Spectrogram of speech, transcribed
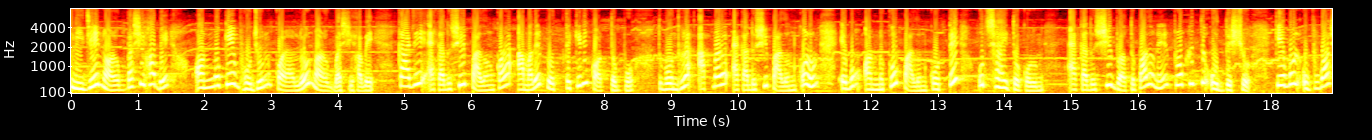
নিজে নরকবাসী হবে অন্যকে ভোজন করালেও নরকবাসী হবে। কাজে একাদশী পালন করা আমাদের প্রত্যেকেরই কর্তব্য। তো বন্ধুরা, আপনারাও একাদশী পালন করুন এবং অন্যকেও পালন করতে উৎসাহিত করুন। একাদশী ব্রত পালনের প্রকৃত উদ্দেশ্য কেবল উপবাস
